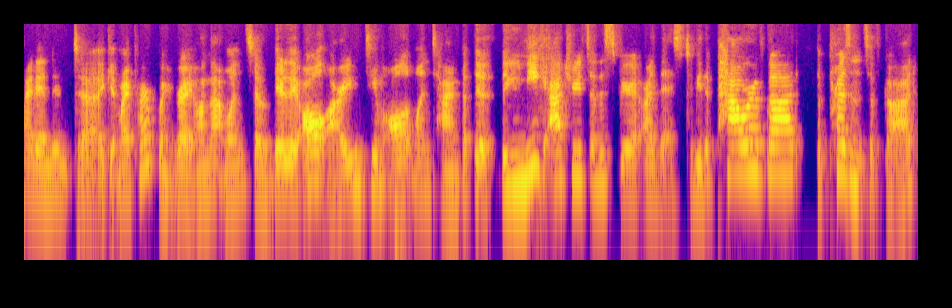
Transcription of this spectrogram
I didn't uh, get my PowerPoint right on that one. So there they all are. You can see them all at one time. But the, the unique attributes of the Spirit are this to be the power of God, the presence of God,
